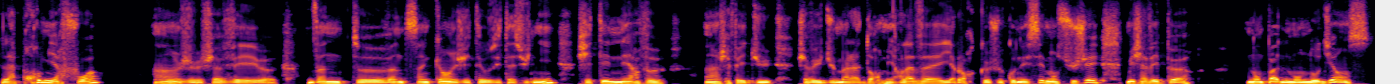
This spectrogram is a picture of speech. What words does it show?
La première fois, hein, j'avais 20, euh, 25 ans et j'étais aux États-Unis, j'étais nerveux. Hein, j'avais j'avais eu du mal à dormir la veille alors que je connaissais mon sujet, mais j'avais peur, non pas de mon audience,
